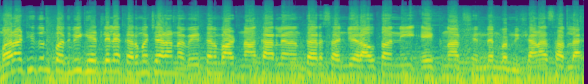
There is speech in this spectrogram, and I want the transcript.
मराठीतून पदवी घेतलेल्या कर्मचाऱ्यांना वेतनवाढ नाकारल्यानंतर संजय राऊतांनी एकनाथ शिंदेवर निशाणा साधलाय.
